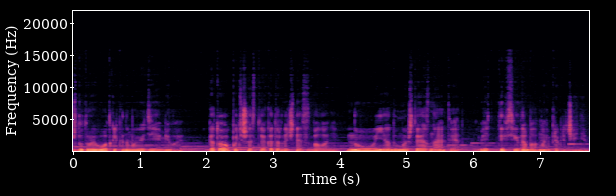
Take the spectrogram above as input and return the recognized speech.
Жду твоего отклика на мою идею, милая. Готова к путешествию, которое начинается с Болони? Ну, я думаю, что я знаю ответ. Ведь ты всегда была моим привлечением.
